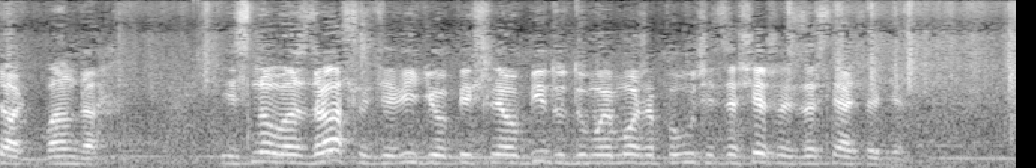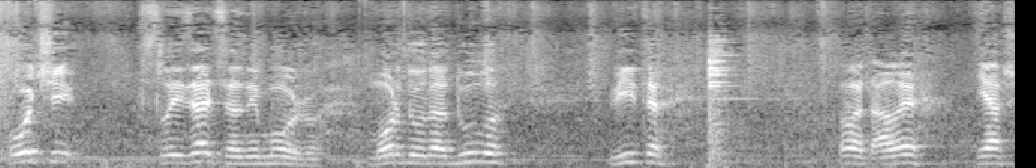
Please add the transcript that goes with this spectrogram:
Так, банда. І знову здравствуйте. Відео після обіду. Думаю, може вийде ще щось засняти сьогодні. Очі слизяться не можу. Морду надуло, вітер. От, але я ж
